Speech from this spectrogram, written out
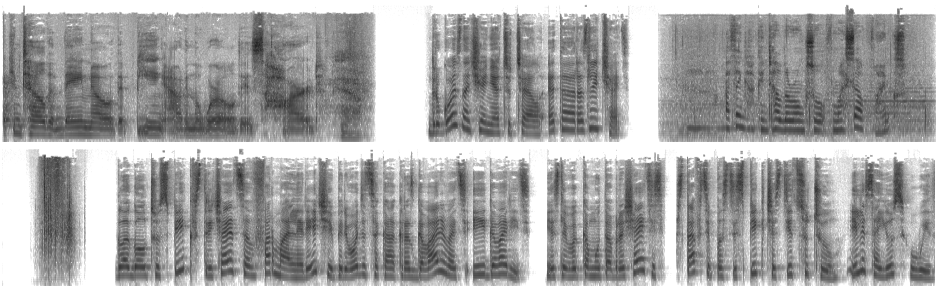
I can tell that they know that being out in the world is hard. Yeah. Другое значение to tell – это различать. I think I can tell the wrong sort for myself, thanks. Глагол to speak встречается в формальной речи и переводится как «разговаривать» и «говорить». Если вы к кому-то обращаетесь, ставьте после speak частицу to или союз with.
